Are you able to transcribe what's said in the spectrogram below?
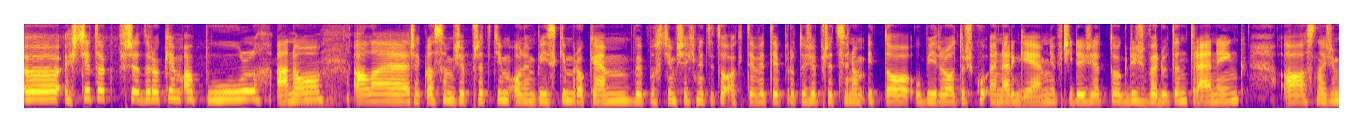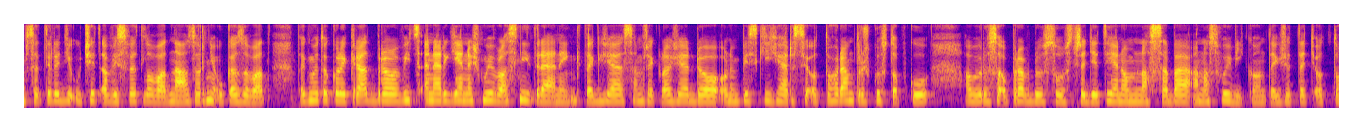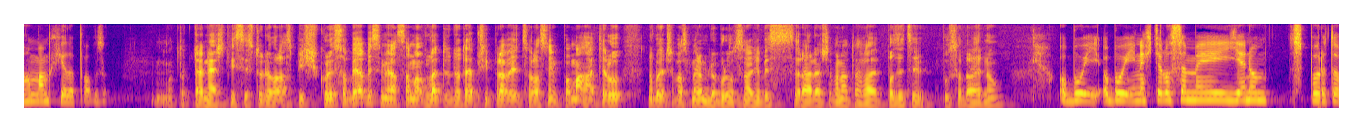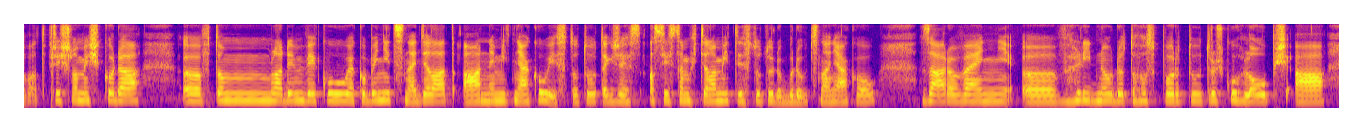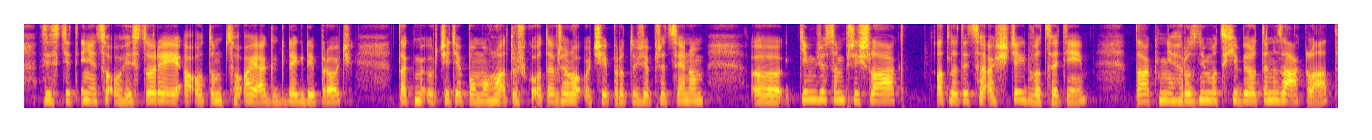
Uh, ještě tak před rokem a půl, ano, ale řekla jsem, že před tím olympijským rokem vypustím všechny tyto aktivity, protože přeci jenom i to ubíralo trošku energie. Mně přijde, že to, když vedu ten trénink a snažím se ty lidi učit a vysvětlovat, názorně ukazovat, tak mi to kolikrát bralo víc energie než můj vlastní trénink. Takže jsem řekla, že do olympijských her si od toho dám trošku stopku a budu se opravdu soustředit jenom na sebe a na svůj výkon. Takže teď od toho mám chvíli pauzu. No to trenérství si studovala spíš kvůli sobě, aby si měla sama vhled do té přípravy, co vlastně pomáhá tělu, nebo je třeba směrem do budoucna, že bys ráda třeba na téhle pozici působila jednou? Obojí, obojí. Nechtělo se mi jenom sportovat. Přišlo mi škoda eh, v tom mladém věku jakoby nic nedělat a nemít nějakou jistotu, takže asi jsem chtěla mít jistotu do budoucna nějakou. Zároveň eh, vhlídnout do toho sportu trošku hloubš a zjistit i něco o historii a o tom, co a jak, kde, kdy, proč, tak mi určitě pomohlo a trošku otevřelo oči, protože přeci jenom eh, tím, že jsem přišla k atletice až v těch 20, tak mě hrozně moc chyběl ten základ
